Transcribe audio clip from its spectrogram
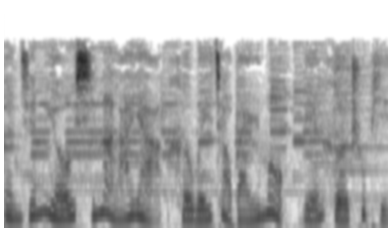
本节目由喜马拉雅和围剿白日梦联合出品。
